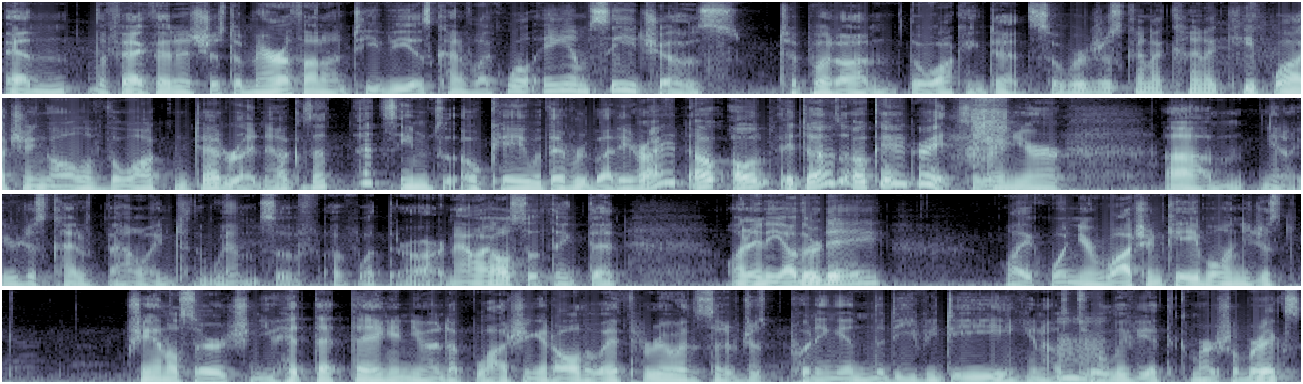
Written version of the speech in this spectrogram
and the fact that it's just a marathon on TV is kind of like, well, AMC chose to put on The Walking Dead, so we're just gonna kind of keep watching all of The Walking Dead right now because that, that seems okay with everybody, right? Oh, oh, it does. Okay, great. So then you're, um, you know, you're just kind of bowing to the whims of of what there are. Now, I also think that on any other day, like when you're watching cable and you just channel search and you hit that thing and you end up watching it all the way through instead of just putting in the DVD, you know, to alleviate the commercial breaks.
